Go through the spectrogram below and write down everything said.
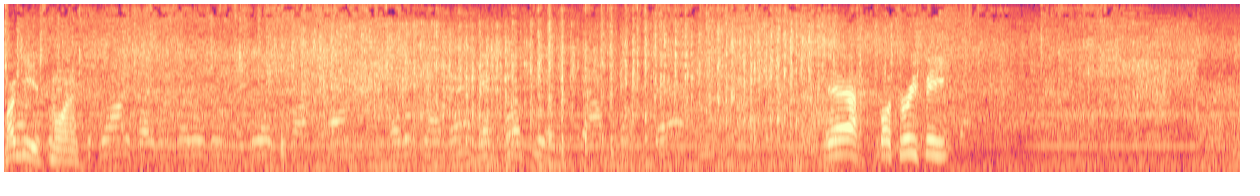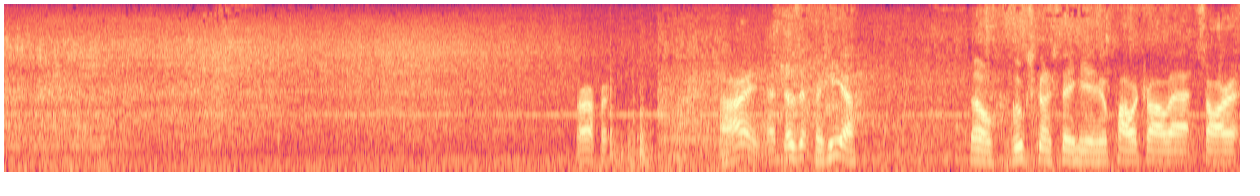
muggy this morning. Yeah, about three feet. Perfect. All right, that does it for here. So Luke's gonna stay here. He'll power trowel that, saw it.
